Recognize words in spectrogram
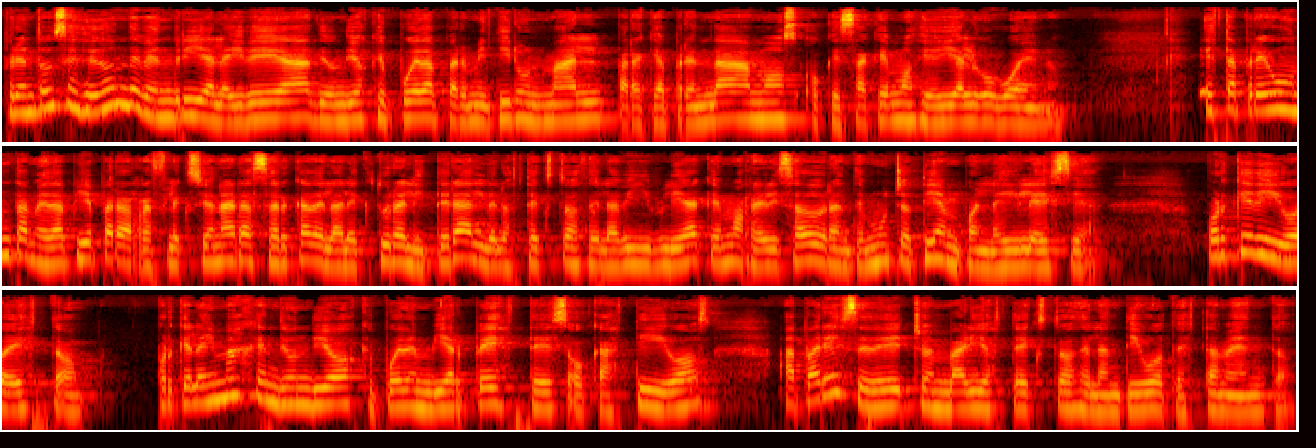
Pero entonces, ¿de dónde vendría la idea de un Dios que pueda permitir un mal para que aprendamos o que saquemos de ahí algo bueno? Esta pregunta me da pie para reflexionar acerca de la lectura literal de los textos de la Biblia que hemos realizado durante mucho tiempo en la Iglesia. ¿Por qué digo esto? Porque la imagen de un Dios que puede enviar pestes o castigos aparece de hecho en varios textos del Antiguo Testamento.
